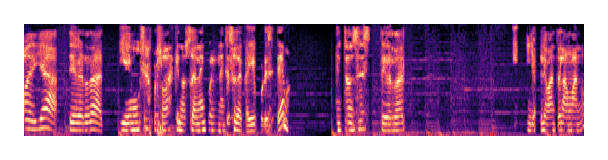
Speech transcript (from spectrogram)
oye ya de verdad. Y hay muchas personas que no salen con lentes a la calle por ese tema. Entonces de verdad y, y levanta la mano.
